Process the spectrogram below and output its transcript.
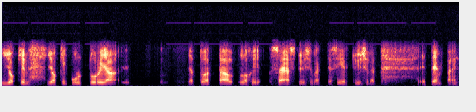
jokin, jokikulttuuri ja, ja tuota, lohi säästyisivät ja siirtyisivät eteenpäin.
